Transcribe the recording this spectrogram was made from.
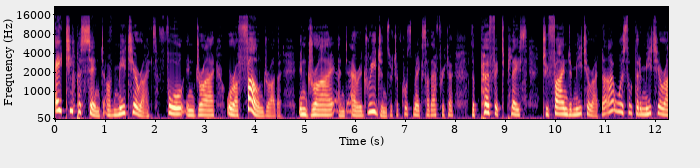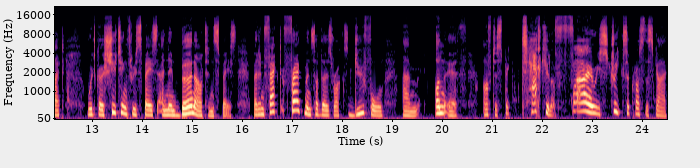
80% of meteorites fall in dry, or are found rather, in dry and arid regions, which of course makes South Africa the perfect place to find a meteorite? Now, I always thought that a meteorite would go shooting through space and then burn out in space. But in fact, fragments of those rocks do fall um, on Earth after spectacular fiery streaks across the sky.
